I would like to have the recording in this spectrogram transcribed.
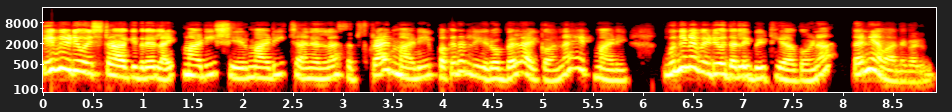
ಈ ವಿಡಿಯೋ ಇಷ್ಟ ಆಗಿದ್ರೆ ಲೈಕ್ ಮಾಡಿ ಶೇರ್ ಮಾಡಿ ಚಾನೆಲ್ನ ಸಬ್ಸ್ಕ್ರೈಬ್ ಮಾಡಿ ಪಕ್ಕದಲ್ಲಿ ಇರೋ ಬೆಲ್ ಐಕಾನ್ನ ಹಿಟ್ ಮಾಡಿ. ಮುಂದಿನ ವಿಡಿಯೋದಲ್ಲಿ ಭೇಟಿಯಾಗೋಣ. ಧನ್ಯವಾದಗಳು.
